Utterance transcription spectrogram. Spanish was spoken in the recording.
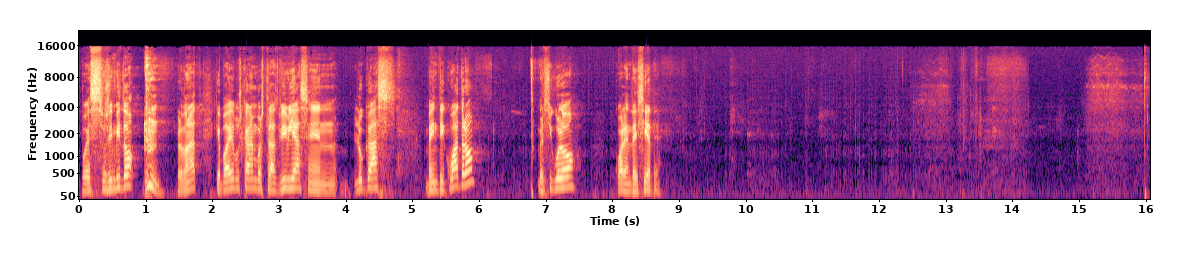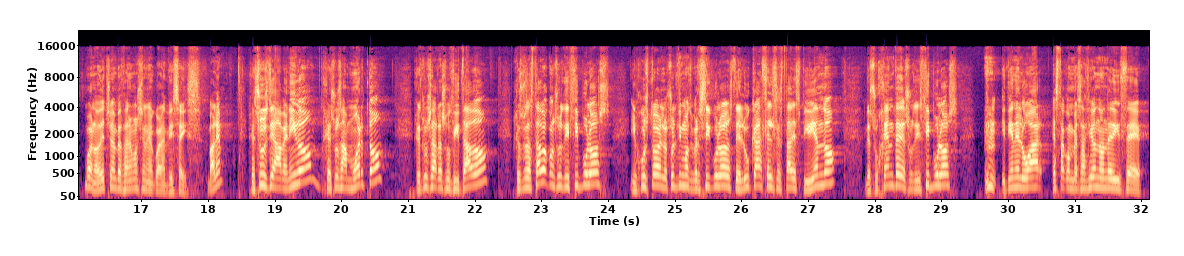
Pues os invito, perdonad, que podáis buscar en vuestras Biblias en Lucas 24, versículo 47. Bueno, de hecho empezaremos en el 46, ¿vale? Jesús ya ha venido, Jesús ha muerto, Jesús ha resucitado, Jesús ha estado con sus discípulos y justo en los últimos versículos de Lucas él se está despidiendo de su gente, de sus discípulos, y tiene lugar esta conversación donde dice,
